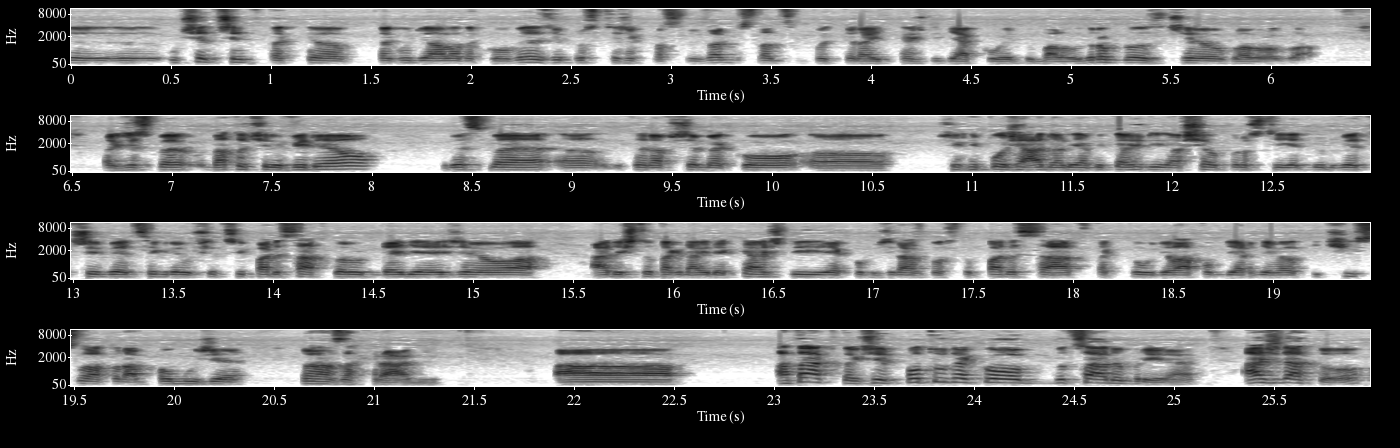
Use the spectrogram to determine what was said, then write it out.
uh, ušetřit, tak, uh, tak udělala takovou věc, že prostě řekla svým zaměstnancům, pojďte najít každý nějakou jednu malou drobnost, že jo, bla, bla, bla. Takže jsme natočili video, kde jsme uh, teda všem jako uh, všechny požádali, aby každý našel prostě jednu, dvě, tři věci, kde ušetří 50 korun denně, že jo, a, a když to tak najde každý, jako když nás bylo 150, tak to udělá poměrně velký číslo a to nám pomůže, to nás zachrání. A, a tak, takže potud jako docela dobrý, ne? Až na to,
